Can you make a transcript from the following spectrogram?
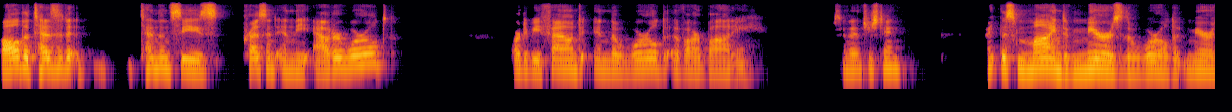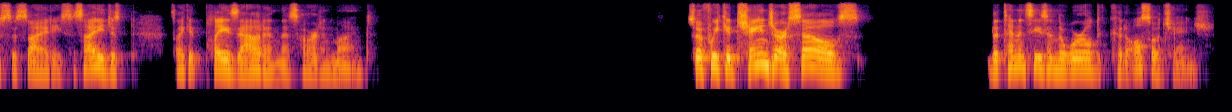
all the te- tendencies present in the outer world are to be found in the world of our body. Isn't it interesting? Right? This mind mirrors the world, it mirrors society. Society just, it's like it plays out in this heart and mind. So if we could change ourselves, the tendencies in the world could also change.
